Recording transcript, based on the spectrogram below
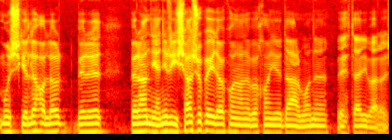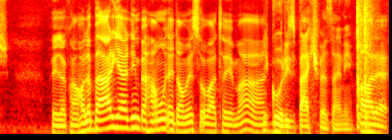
مشکله حالا بره برن یعنی ریشهش رو پیدا کنن و بخوان یه درمان بهتری براش پیدا کنن حالا برگردیم به همون ادامه صحبت های من. یه گریز بک بزنیم. آره.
